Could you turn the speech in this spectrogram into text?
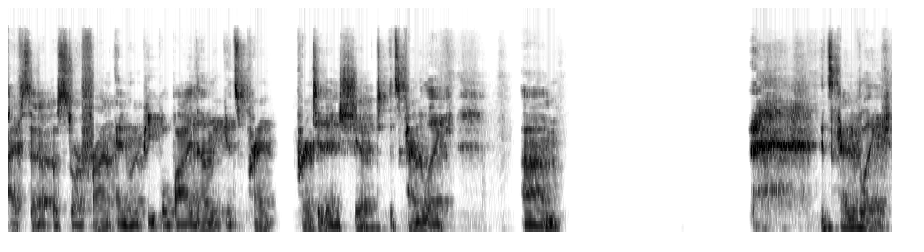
I've set up a storefront and when people buy them, it gets print printed and shipped. It's kind of like um, it's kind of like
